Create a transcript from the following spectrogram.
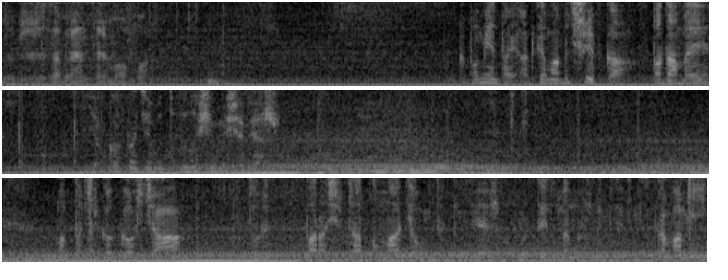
Dobrze, że zabrałem termofor. Tylko pamiętaj, akcja ma być szybka. Wpadamy i jak go znajdziemy, to wynosimy się, wiesz? Mam takiego gościa, który para się czarną magią i takim, wiesz, okultyzmem, różnymi takimi sprawami.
